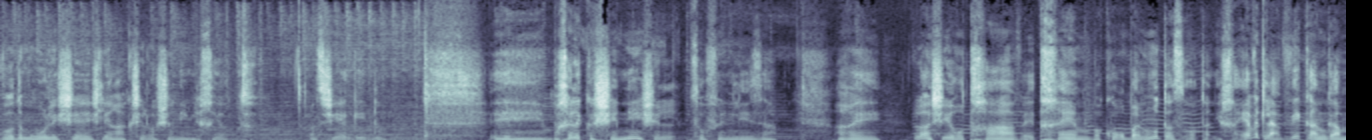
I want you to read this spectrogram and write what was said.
ועוד אמרו לי שיש לי רק שלוש שנים לחיות. אז שיגידו. אה, בחלק השני של צופן ליזה, הרי לא אשאיר אותך ואתכם בקורבנות הזאת, אני חייבת להביא כאן גם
